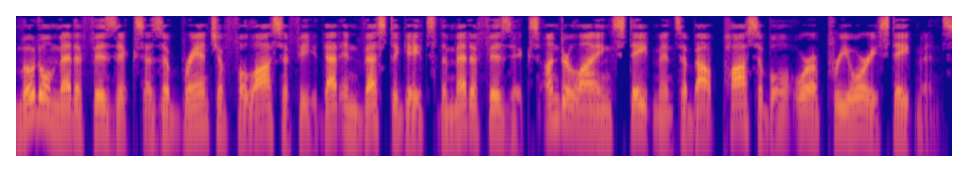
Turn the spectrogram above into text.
Modal metaphysics is a branch of philosophy that investigates the metaphysics underlying statements about possible or a priori statements.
